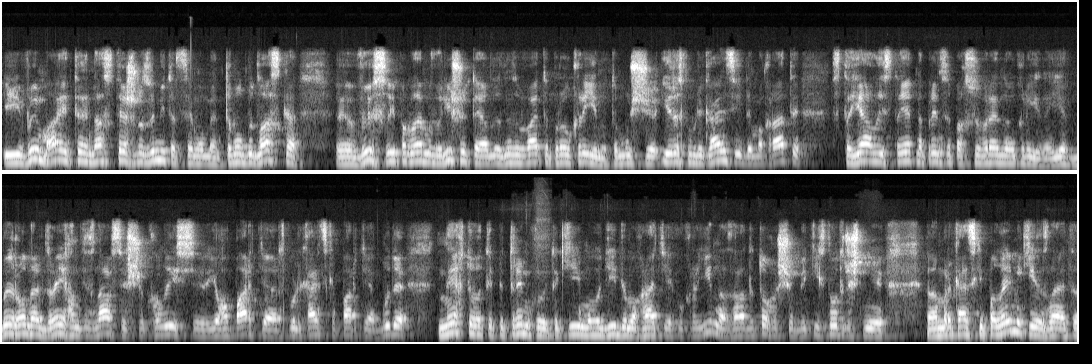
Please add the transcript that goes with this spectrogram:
І ви маєте нас теж розуміти в цей момент. Тому, будь ласка, е, ви свої проблеми вирішуєте, але не забувайте про Україну, тому що і республіканці, і демократи стояли і стоять на принципах суверенної України. І Якби Рональд Рейган дізнався, що колись його партія, республіканська партія, буде нехтувати підтримкою такій молодій демократії, як Україна, заради того, щоб якісь внутрішні американські полеміки, знаєте,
